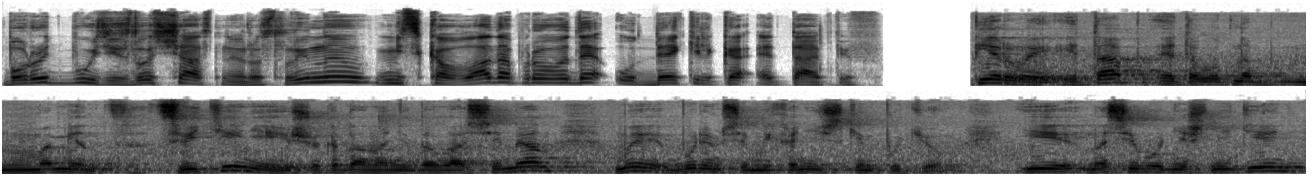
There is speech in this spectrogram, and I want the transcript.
Боротьбу зі злощасною рослиною міська влада проведе у декілька етапів. Первый этап – это вот на момент цветения, еще когда она не дала семян, мы боремся механическим путем. И на сегодняшний день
